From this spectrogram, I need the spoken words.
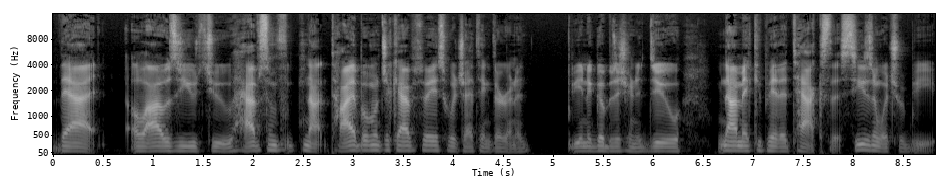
that allows you to have some not tie up a bunch of cap space, which I think they're going to be in a good position to do. Not make you pay the tax this season, which would be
